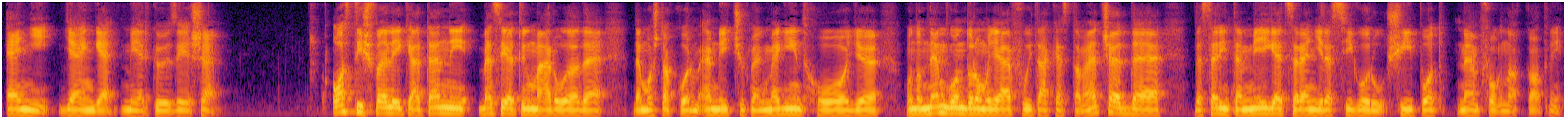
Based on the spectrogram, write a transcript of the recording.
ennyi gyenge mérkőzése. Azt is felé kell tenni, beszéltünk már róla, de, de most akkor említsük meg megint, hogy mondom, nem gondolom, hogy elfújták ezt a meccset, de, de szerintem még egyszer ennyire szigorú sípot nem fognak kapni.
